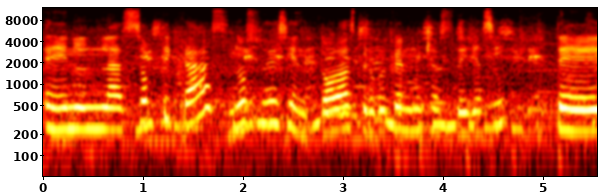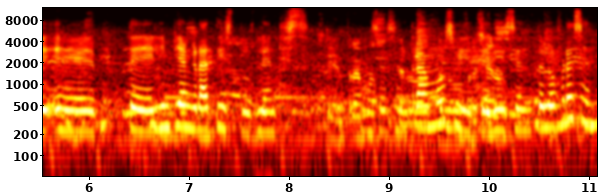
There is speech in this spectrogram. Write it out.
en las ópticas, no sé si en todas, pero creo que en muchas de ellas sí, te, eh, te limpian gratis tus lentes. Sí, entramos, Entonces te lo- entramos te lo y te dicen, te lo ofrecen.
